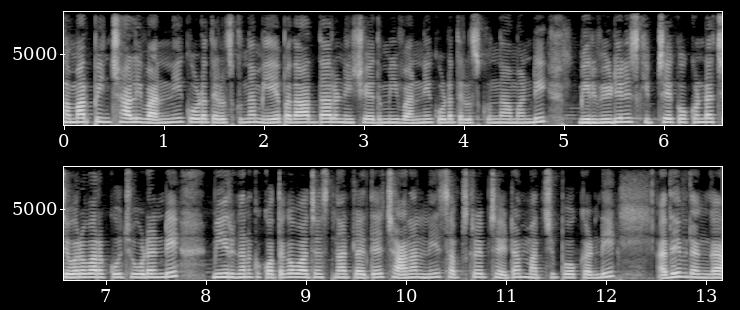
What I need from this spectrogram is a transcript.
సమర్పించాలి ఇవన్నీ కూడా తెలుసుకుందాం. ఏ పదార్థాల నిషేధం ఇవన్నీ కూడా తెలుసుకుందామండి. మీరు వీడియోని స్కిప్ మర్చిపోకుండా చివరి వరకు చూడండి. మీరు కనుక కొత్తగా వాచ్ చేస్తున్నట్లయితే ఛానల్ని సబ్స్క్రైబ్ చేయటం మర్చిపోకండి. అదేవిధంగా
